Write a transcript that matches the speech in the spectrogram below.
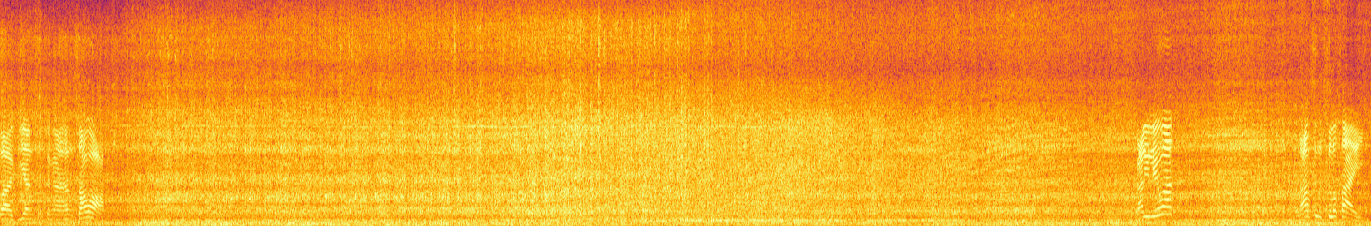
bagian pertengahan sawah. Kali lewat. Langsung selesai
